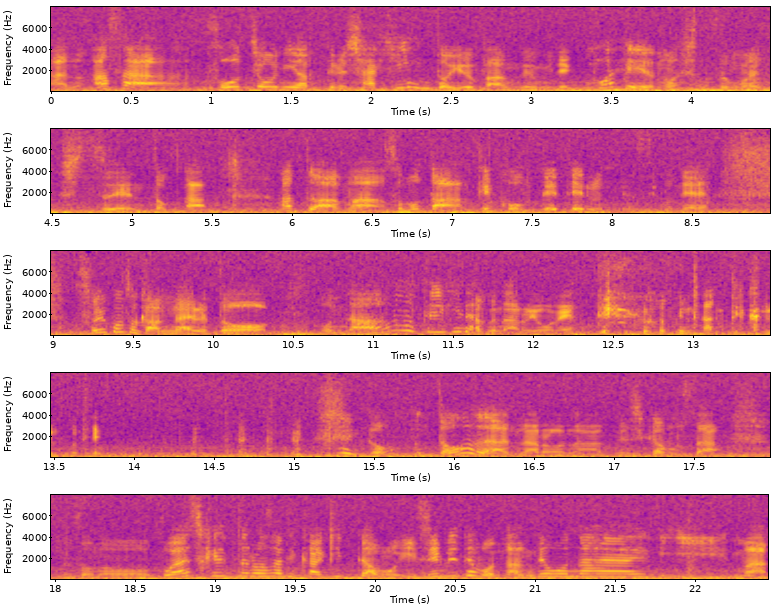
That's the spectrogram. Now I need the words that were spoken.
あの朝早朝にやってる「シャキーン」という番組で声の質問出演とかあとはまあその他結構出てるんですよね。そういうこと考えるともう何もできなくなるよねっていうことになってくるので。どどうなんだろうなって。しかもさその小林健太郎さんに限ってはもういじめでも何でもないまあ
